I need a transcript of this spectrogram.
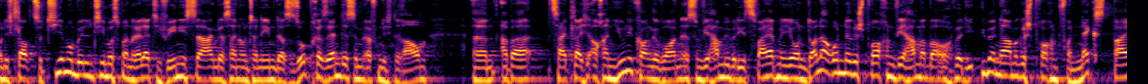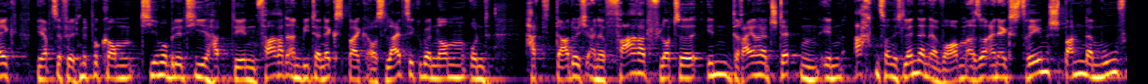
Und ich glaube, zu Tier Mobility muss man relativ wenig sagen. Das ist ein Unternehmen, das so präsent ist im öffentlichen Raum, ähm, aber zeitgleich auch ein Unicorn geworden ist. Und wir haben über die 200 Millionen Dollar Runde gesprochen. Wir haben aber auch über die Übernahme gesprochen von Nextbike. Ihr habt es ja vielleicht mitbekommen, Tier Mobility hat den Fahrradanbieter Nextbike aus Leipzig übernommen und hat dadurch eine Fahrradflotte in 300 Städten in 28 Ländern erworben. Also ein extrem spannender Move.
